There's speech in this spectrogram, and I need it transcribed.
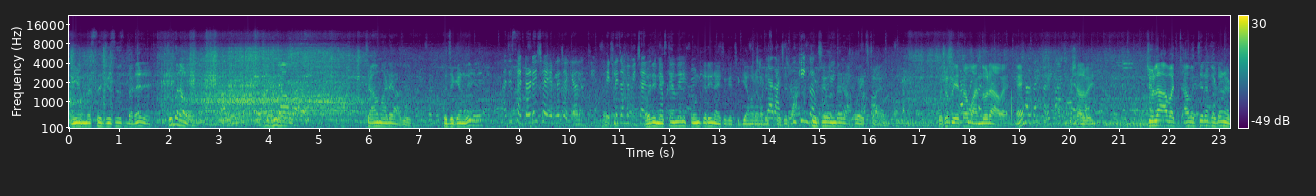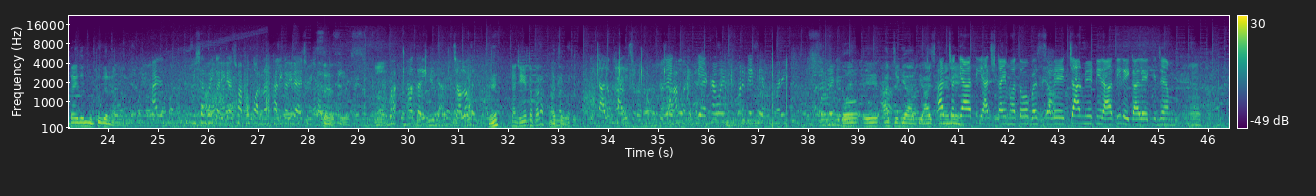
અહીંયા મસ્ત જ્યુસ બને છે. શું બનાવો? ચા માટે આવું તો જગ્યા નથી? આજે સેટરડે છે એટલે જગ્યા નથી. એટલે જ અમે હવેથી વિચાર્યું નેક્સ્ટ ટાઈમ છે ફોન કરીને આવીશું કે જગ્યા અમારા માટે સ્પેશિયલ. ખુરશીઓ અંદર રાખો એક્સ્ટ્રા એમ. તો શું વાંધો ના આવે હે? વિશાલભાઈ. ચૂલા આ વચ્ચેના કટન હટાવી દો મોટું કરી નાખો. વિશાલભાઈ કરી રહ્યા છો. આપણો કોર્નર ખાલી કરી રહ્યા છે વિશાલભાઈ. સરસ સરસ. હા ઊભા ઊભા કરી દીધા. ચલો હે? ત્યાં જઈએ તો ખરા? ચલો ખાલી જ કરો. બેઠા હોય ઉપર જઈ બે ઉપર તો એ આ જ જગ્યા હતી આજ આ જગ્યા હતી આજ ટાઈમ હતો. બસ હવે ચાર મિનિટની રાહ હતી ગઈકાલે કે જેમ.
